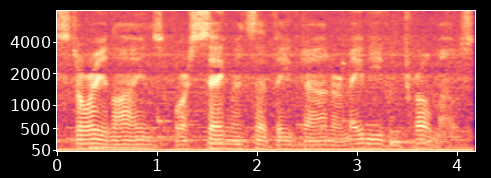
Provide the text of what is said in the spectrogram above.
storylines or segments that they've done, or maybe even promos.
